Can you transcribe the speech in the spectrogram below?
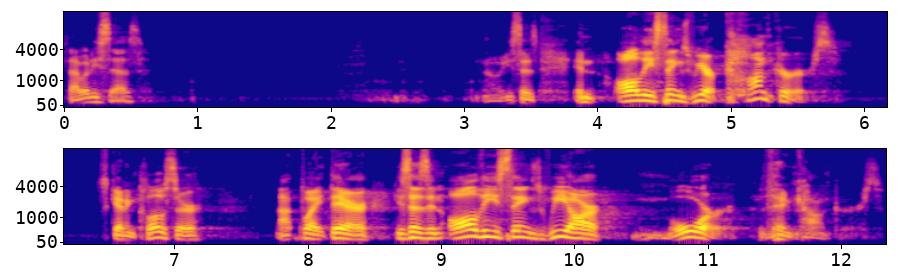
Is that what he says? No, he says, in all these things, we are conquerors. It's getting closer, not quite there. He says, in all these things, we are more than conquerors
